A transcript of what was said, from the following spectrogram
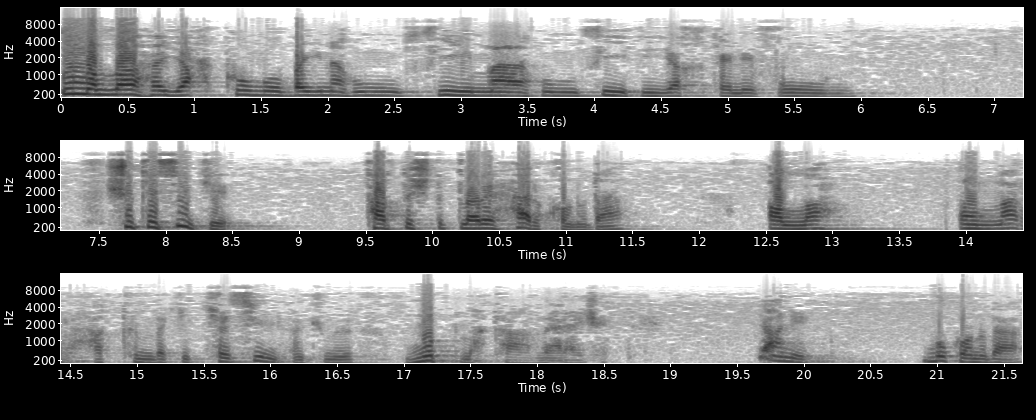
İnna Allah yahkumu beynehum fîmâ hum fîhî yahtelifûn. Şu kesin ki tartıştıkları her konuda Allah onlar hakkındaki kesin hükmü mutlaka verecektir. Yani bu konuda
